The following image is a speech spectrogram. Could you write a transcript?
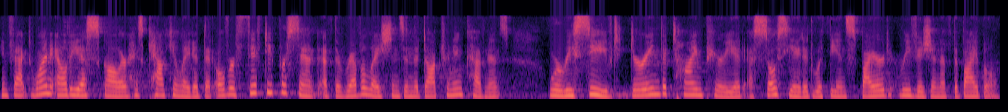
In fact, one LDS scholar has calculated that over 50% of the revelations in the Doctrine and Covenants were received during the time period associated with the inspired revision of the Bible.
